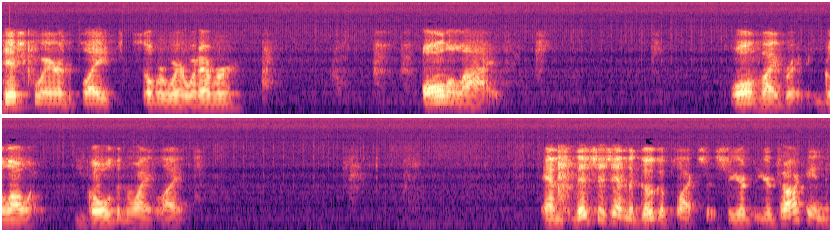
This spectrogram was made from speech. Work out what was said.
dishware, the plates, silverware, whatever, all alive, all vibrating, glowing, golden white light. And this is in the gigaplexes. So you're, you're talking,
